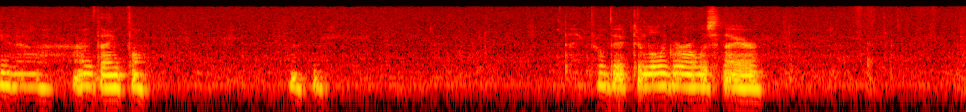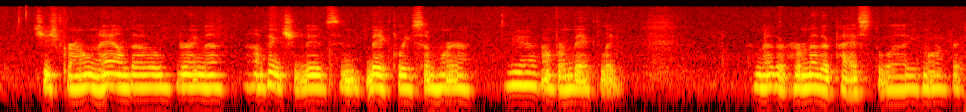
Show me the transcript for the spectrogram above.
you know, I'm thankful. Mm-hmm. Thankful that the little girl was there. She's grown now, though, Dreama. I think she lives in Beckley somewhere. Yeah. I'm from Beckley. Her mother, her mother passed away, Margaret.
